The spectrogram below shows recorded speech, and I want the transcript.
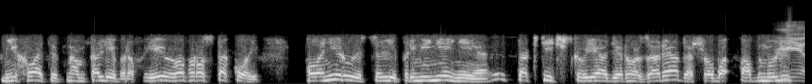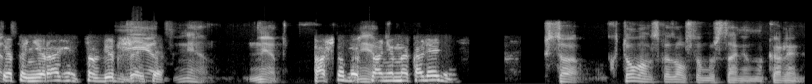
не хватит нам калибров. И вопрос такой. Планируется ли применение тактического ядерного заряда, чтобы обнулить нет. это неравенство в бюджете? Нет, нет, нет. А что, мы нет. станем на колени? Что? Кто вам сказал, что мы станем на колени?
